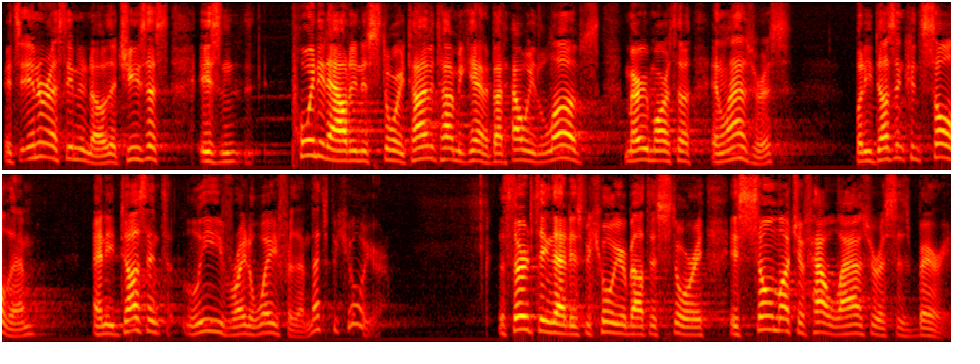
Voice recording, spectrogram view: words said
It's interesting to know that Jesus is pointed out in his story time and time again about how he loves Mary, Martha, and Lazarus, but he doesn't console them and he doesn't leave right away for them. That's peculiar. The third thing that is peculiar about this story is so much of how Lazarus is buried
